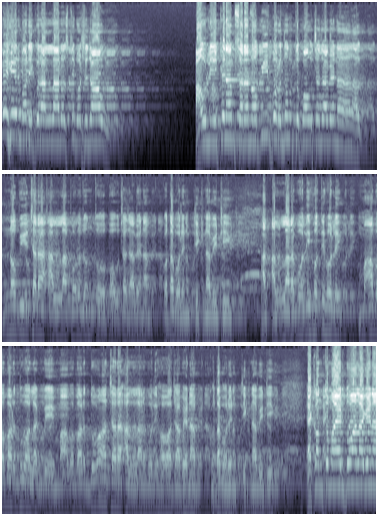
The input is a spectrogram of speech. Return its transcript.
মেহের বাড়ি করে আল্লাহ রস্তি বসে যাও। কেরাম ছাড়া নবী পর্যন্ত পৌঁছা যাবে না। নবী ছাড়া আল্লাহ পর্যন্ত পৌঁছা যাবে না। কথা বলেন ঠিক না ঠিক? আর আল্লাহর বলি হতে হলে মা বাবার দোয়া লাগবে। মা বাবার দোয়া ছাড়া আল্লাহর বলি হওয়া যাবে না। কথা বলেন ঠিক না ঠিক? এখন তো মায়ের দোয়া লাগে না।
